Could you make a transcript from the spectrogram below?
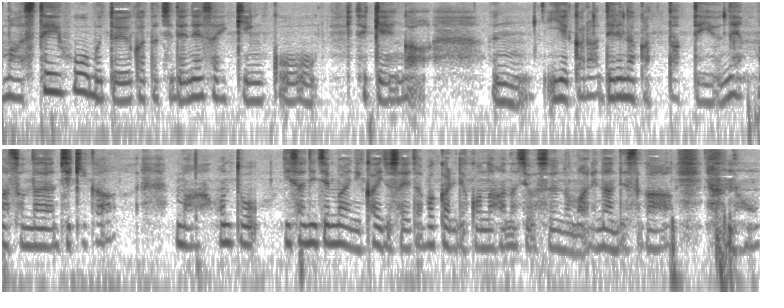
まあ、ステイホームという形でね最近こう世間がうん、家から出れなかったっていうね、まあ、そんな時期がまあ本当23日前に解除されたばかりでこんな話をするのもあれなんですがあの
